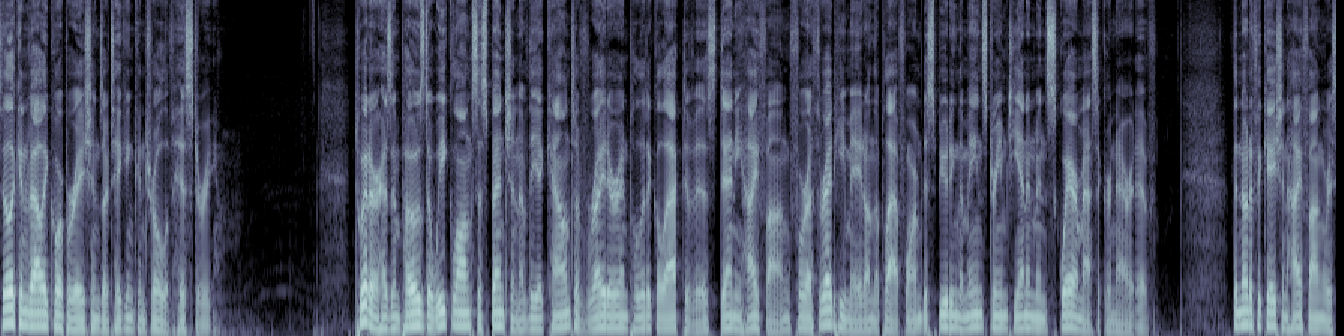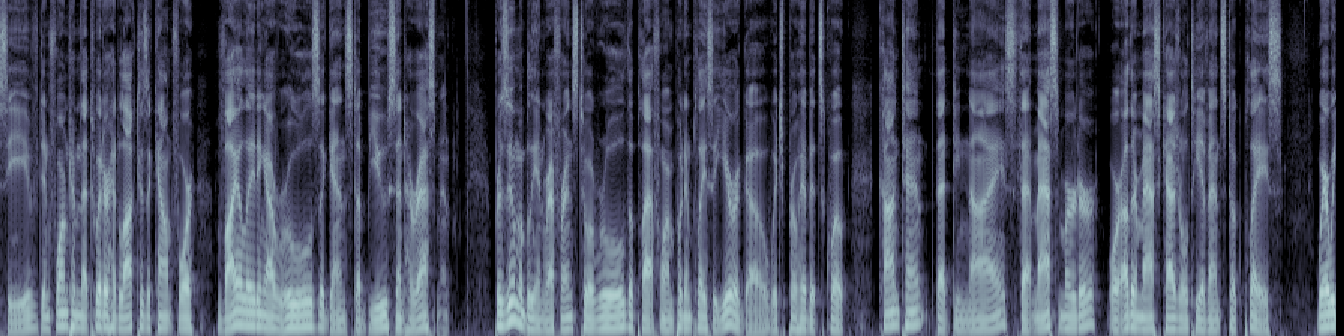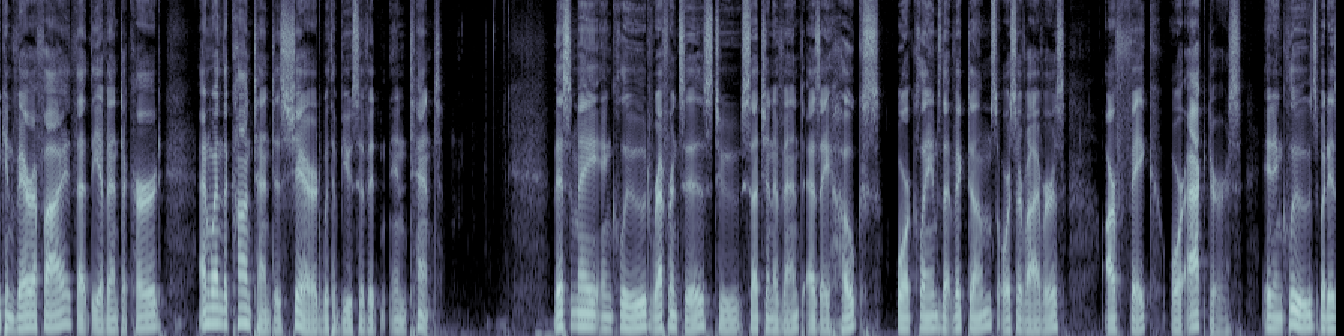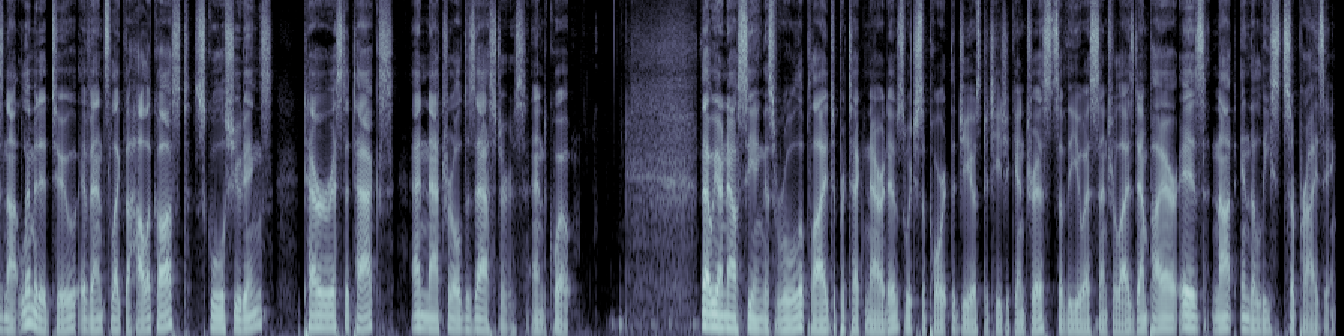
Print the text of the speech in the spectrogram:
Silicon Valley corporations are taking control of history. Twitter has imposed a week long suspension of the account of writer and political activist Danny Haiphong for a thread he made on the platform disputing the mainstream Tiananmen Square massacre narrative. The notification Haiphong received informed him that Twitter had locked his account for violating our rules against abuse and harassment, presumably in reference to a rule the platform put in place a year ago which prohibits, quote, content that denies that mass murder or other mass casualty events took place, where we can verify that the event occurred, and when the content is shared with abusive intent. This may include references to such an event as a hoax or claims that victims or survivors are fake or actors. It includes, but is not limited to, events like the Holocaust, school shootings, terrorist attacks, and natural disasters. That we are now seeing this rule applied to protect narratives which support the geostrategic interests of the U.S. centralized empire is not in the least surprising.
